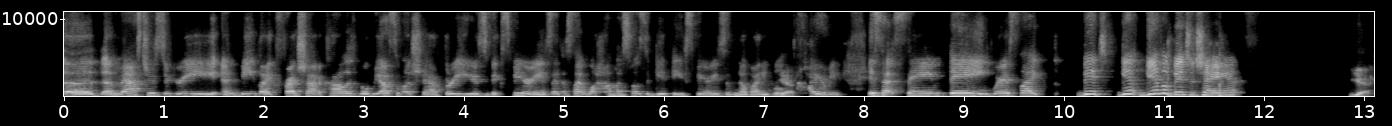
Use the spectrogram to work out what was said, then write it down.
a, a, master's degree and be like fresh out of college, but we also want you to have three years of experience. And it's like, well, how am I supposed to get the experience if nobody will yes. hire me? It's that same thing where it's like, bitch, give give a bitch a chance. Yes.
